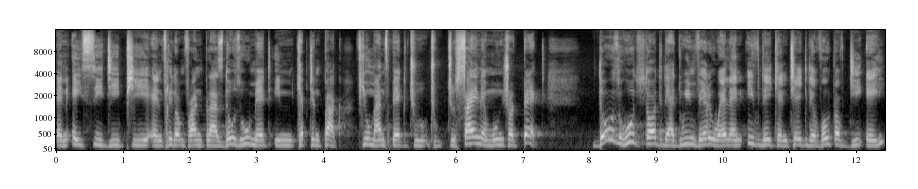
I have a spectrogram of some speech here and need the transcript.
and ACDP and Freedom Front Plus, those who met in Kempton Park a few months back to, to, to sign a moonshot pact. Those who thought they are doing very well, and if they can take the vote of DA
